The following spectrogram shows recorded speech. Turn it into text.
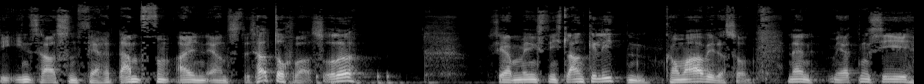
die Insassen verdampfen allen Ernstes. Hat doch was, oder? Sie haben wenigstens nicht lang gelitten, kann man auch wieder sagen. Nein, merken Sie,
